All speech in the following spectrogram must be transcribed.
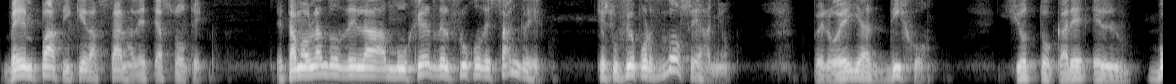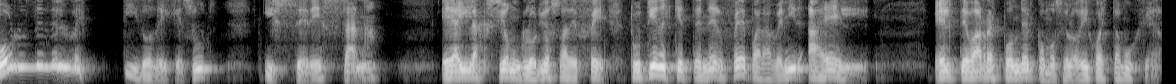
Ve en paz y queda sana de este azote. Estamos hablando de la mujer del flujo de sangre que sufrió por 12 años. Pero ella dijo, yo tocaré el borde del vestido de Jesús y seré sana. He ahí la acción gloriosa de fe. Tú tienes que tener fe para venir a Él. Él te va a responder como se lo dijo a esta mujer.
